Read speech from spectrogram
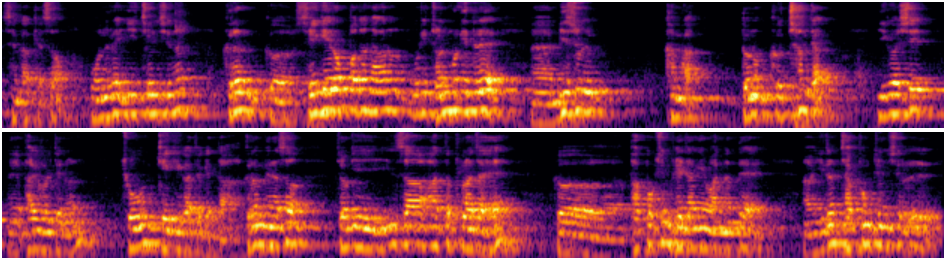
생각해서 오늘의 이 전시는 그런 그 세계로 뻗어나가는 우리 젊은이들의 에, 미술 감각 또는 그 창작 이것이 에, 발굴되는 좋은 계기가 되겠다. 그런 면에서 저기 인사 아트 플라자에 그 박복신 회장이 왔는데 아, 이런 작품 전시를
